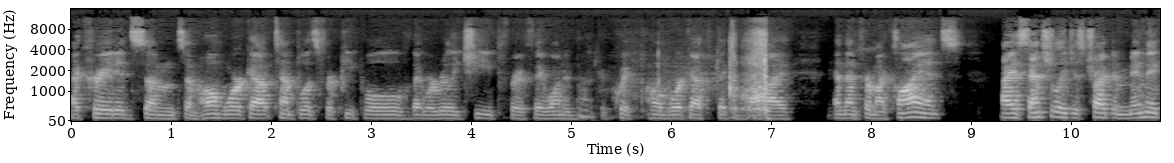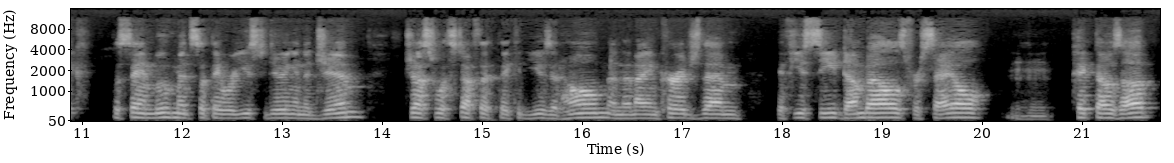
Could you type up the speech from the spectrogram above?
I created some some home workout templates for people that were really cheap for if they wanted like a quick home workout that they could buy. And then for my clients, I essentially just tried to mimic the same movements that they were used to doing in the gym, just with stuff that they could use at home. And then I encouraged them if you see dumbbells for sale, mm-hmm. pick those up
